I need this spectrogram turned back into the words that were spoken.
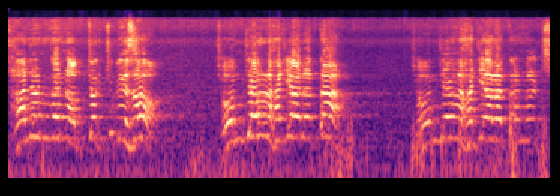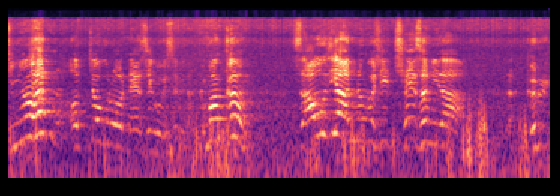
4년간 업적 중에서 전쟁을 하지 않았다. 전쟁을 하지 않았다는 걸 중요한 업적으로 내세우고 있습니다. 그만큼 싸우지 않는 것이 최선이다. 그,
